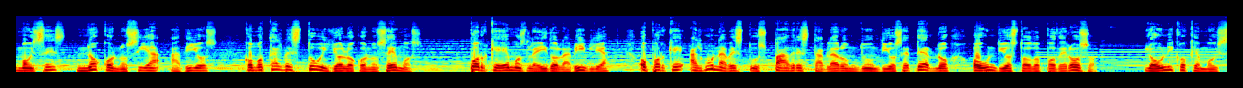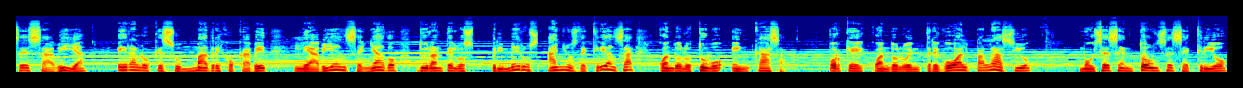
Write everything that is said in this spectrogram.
Moisés no conocía a Dios como tal vez tú y yo lo conocemos, porque hemos leído la Biblia o porque alguna vez tus padres te hablaron de un Dios eterno o un Dios todopoderoso. Lo único que Moisés sabía era lo que su madre Jocabet le había enseñado durante los primeros años de crianza cuando lo tuvo en casa, porque cuando lo entregó al palacio, Moisés entonces se crió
